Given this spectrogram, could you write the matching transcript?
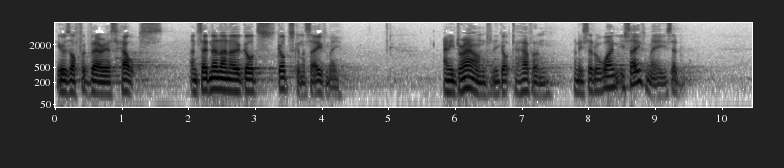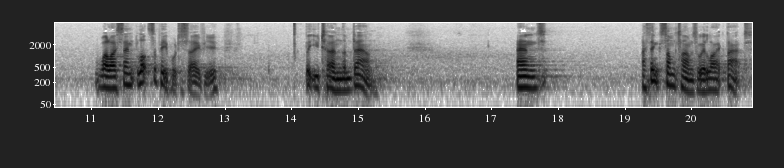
he was offered various helps and said, No, no, no, God's, God's going to save me. And he drowned and he got to heaven. And he said, Well, why didn't you save me? He said, Well, I sent lots of people to save you, but you turn them down. And I think sometimes we're like that.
